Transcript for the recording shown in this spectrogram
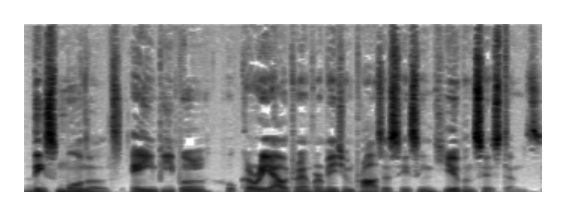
These models aim people who carry out transformation processes in human systems.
